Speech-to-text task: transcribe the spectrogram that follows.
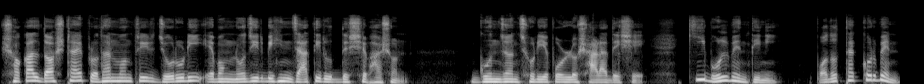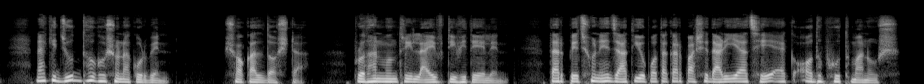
সকাল দশটায় প্রধানমন্ত্রীর জরুরি এবং নজিরবিহীন জাতির উদ্দেশ্যে ভাষণ। গুঞ্জন ছড়িয়ে পড়ল সারা দেশে। কি বলবেন তিনি? পদত্যাগ করবেন নাকি যুদ্ধ ঘোষণা করবেন? সকাল দশটা। প্রধানমন্ত্রী লাইভ টিভিতে এলেন। তার পেছনে জাতীয় পতাকার পাশে দাঁড়িয়ে আছে এক অদ্ভুত মানুষ।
